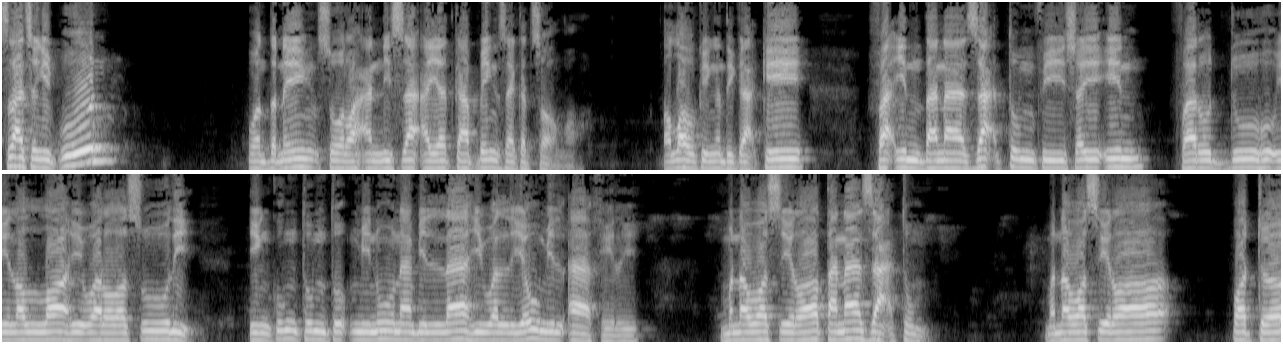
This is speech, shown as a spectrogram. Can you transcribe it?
salajengipun wonten ing surah An-Nisa ayat kaping 59. Allah ugi ngendikake fa in tanaza'tum fi syai'in farudduhu ila Allah wa rasuli in kuntum tu'minuna billahi wal yaumil akhir. Menawa sira tanaza'tum menawa sira padha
